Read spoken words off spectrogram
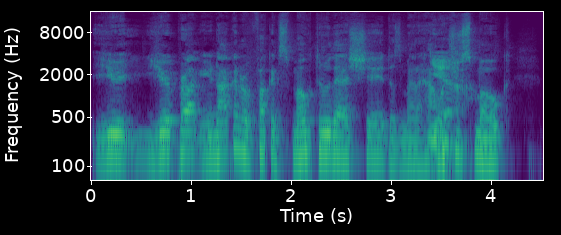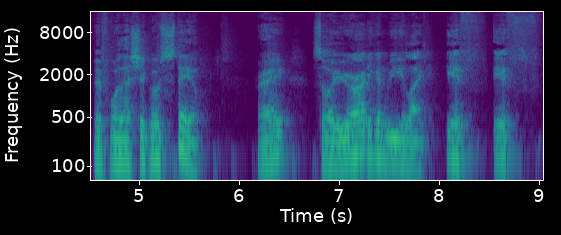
You you're probably you're not going to fucking smoke through that shit. Doesn't matter how much you smoke before that shit goes stale, right? So you're already going to be like, if if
